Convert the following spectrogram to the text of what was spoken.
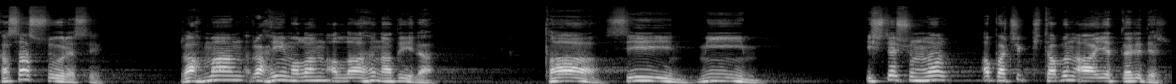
Kasas suresi Rahman Rahim olan Allah'ın adıyla Ta, Sin, Mim İşte şunlar apaçık kitabın ayetleridir.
